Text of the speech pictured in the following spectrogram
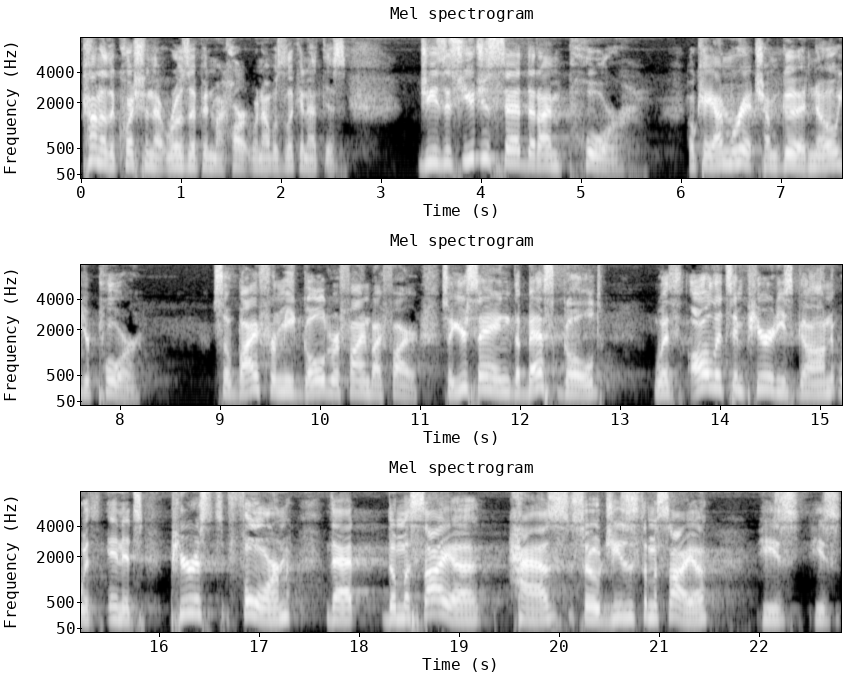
kind of the question that rose up in my heart when I was looking at this. Jesus, you just said that I'm poor. Okay, I'm rich, I'm good. No, you're poor. So buy from me gold refined by fire. So you're saying the best gold with all its impurities gone, within its purest form that the Messiah has. So Jesus the Messiah, he's he's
